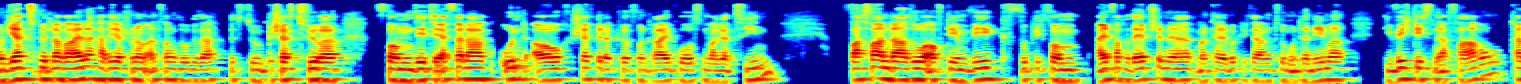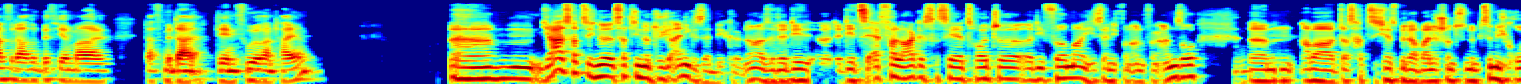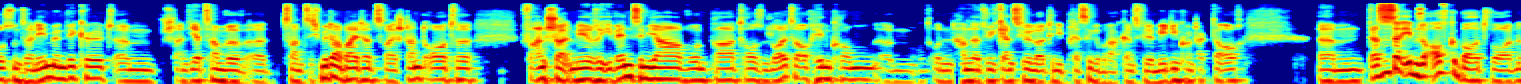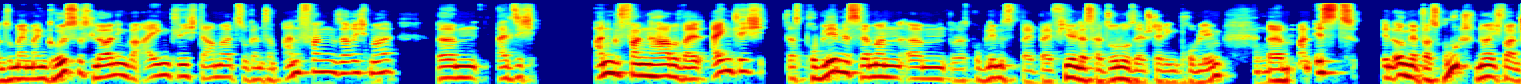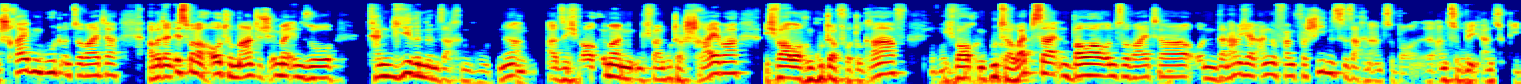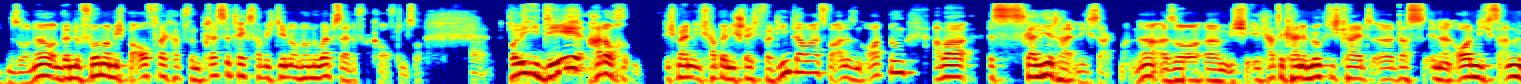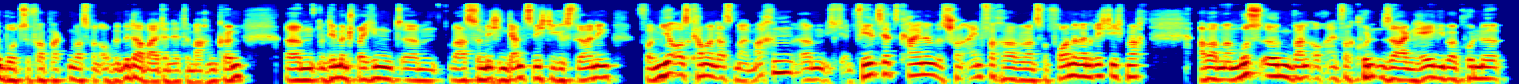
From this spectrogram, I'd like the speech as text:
Und jetzt mittlerweile, hatte ich ja schon am Anfang so gesagt, bist du Geschäftsführer vom DCF-Verlag und auch Chefredakteur von drei großen Magazinen. Was waren da so auf dem Weg wirklich vom einfachen Selbstständiger, man kann ja wirklich sagen zum Unternehmer, die wichtigsten Erfahrungen? Kannst du da so ein bisschen mal das mit den Zuhörern teilen? Ähm, ja, es hat sich, ne, es hat sich natürlich einiges entwickelt. Ne? Also der, mhm. äh, der DCF-Verlag ist das ja jetzt heute äh, die Firma, hieß ja nicht von Anfang an so. Mhm. Ähm, aber das hat sich jetzt mittlerweile schon zu einem ziemlich großen Unternehmen entwickelt. Ähm, Stand jetzt haben wir äh, 20 Mitarbeiter, zwei Standorte, veranstalten mehrere Events im Jahr, wo ein paar tausend Leute auch hinkommen ähm, und haben natürlich ganz viele Leute in die Presse gebracht, ganz viele Medienkontakte auch ähm, das ist dann eben so aufgebaut worden. Und so mein, mein größtes Learning war eigentlich damals so ganz am Anfang, sag ich mal, ähm, als ich angefangen habe, weil eigentlich das Problem ist, wenn man, ähm, oder das Problem ist bei, bei vielen das halt Solo-Selbstständigen Problem, mhm. ähm, man ist in irgendetwas gut, ne? ich war im Schreiben gut und so weiter, aber dann ist man auch automatisch immer in so tangierenden Sachen gut. Ne? Mhm. Also ich war auch immer ein, ich war ein guter Schreiber, ich war aber auch ein guter Fotograf, mhm. ich war auch ein guter Webseitenbauer und so weiter. Mhm. Und dann habe ich halt angefangen, verschiedenste Sachen anzubauen, äh, anzub mhm. anzubieten. So, ne? Und wenn eine Firma mich beauftragt hat für einen Pressetext, habe ich denen auch noch eine Webseite verkauft und so. Tolle Idee, hat auch ich meine, ich habe ja nicht schlecht verdient damals, war alles in Ordnung, aber es skaliert halt nicht, sagt man. Ne? Also ähm, ich, ich hatte keine Möglichkeit, äh, das in ein ordentliches Angebot zu verpacken, was man auch mit Mitarbeitern hätte machen können. Ähm, und dementsprechend ähm, war es für mich ein ganz wichtiges Learning. Von mir aus kann man das mal machen. Ähm, ich empfehle es jetzt keinem. Es ist schon einfacher, wenn man es von vornherein richtig macht. Aber man muss irgendwann auch einfach Kunden sagen, hey, lieber Kunde,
